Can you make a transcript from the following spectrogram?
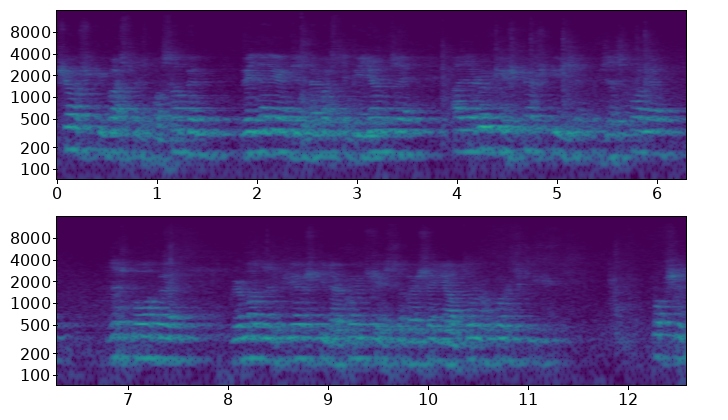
książki własnym sposobem, wydając je za własne pieniądze, ale również książki w zespole, zespołowe, gromadząc książki na koncie Stowarzyszenia Autorów Polskich, poprzez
